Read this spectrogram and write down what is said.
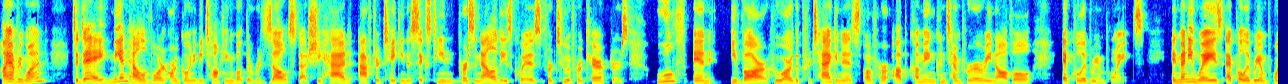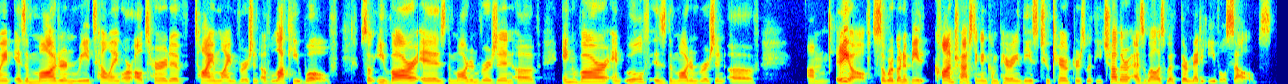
Hi, everyone. Today, me and Helevorn are going to be talking about the results that she had after taking the 16 personalities quiz for two of her characters, Ulf and Ivar, who are the protagonists of her upcoming contemporary novel, Equilibrium Point. In many ways, Equilibrium Point is a modern retelling or alternative timeline version of Lucky Wolf. So, Ivar is the modern version of Yngvar, and Ulf is the modern version of um. So we're going to be contrasting and comparing these two characters with each other as well as with their medieval selves.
